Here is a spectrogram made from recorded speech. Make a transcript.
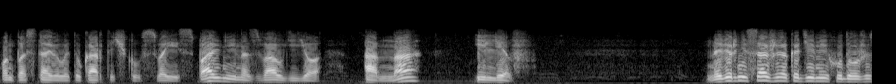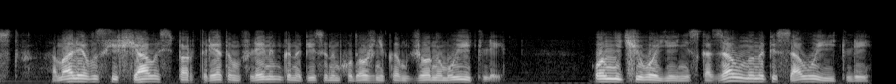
Он поставил эту карточку в своей спальне и назвал ее «Она и Лев». На вернисаже Академии художеств Амалия восхищалась портретом Флеминга, написанным художником Джоном Уитли. Он ничего ей не сказал, но написал Уитли.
